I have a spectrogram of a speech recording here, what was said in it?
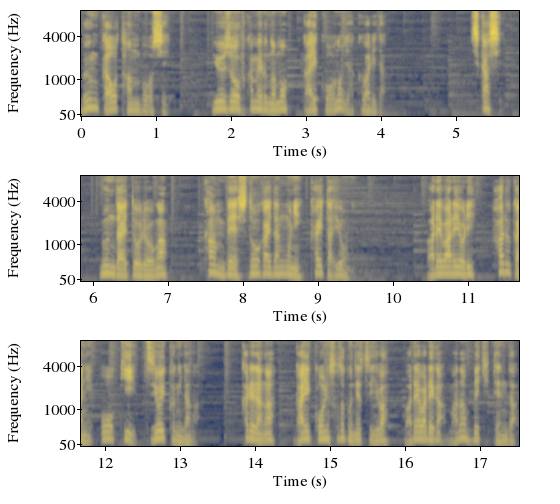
文化を探訪し、友情を深めるのも外交の役割だ。しかし、ムン大統領が韓米首脳会談後に書いたように、我々よりはるかに大きい強い国だが、彼らが外交に注ぐ熱意は我々が学ぶべき点だ。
